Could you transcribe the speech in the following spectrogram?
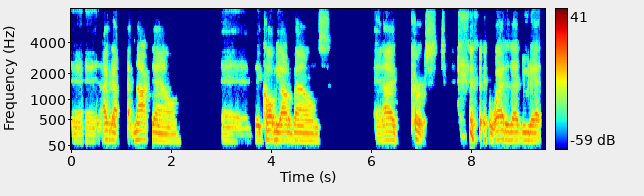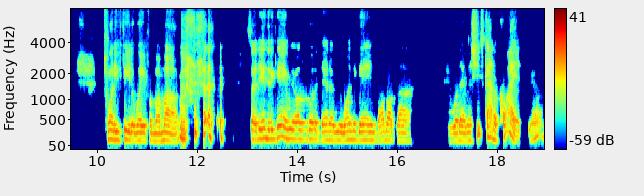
and I got knocked down, and they called me out of bounds, and I cursed. Why did I do that? Twenty feet away from my mom. so at the end of the game, we all go to dinner. We won the game. Blah blah blah, whatever. She's kind of quiet, you know.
